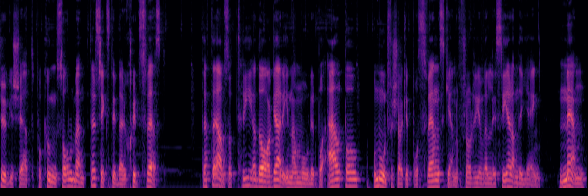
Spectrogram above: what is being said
2021 på Kungsholmen där 60 bär skyddsväst. Detta är alltså tre dagar innan mordet på Alpo och mordförsöket på svensken från rivaliserande gäng. Men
